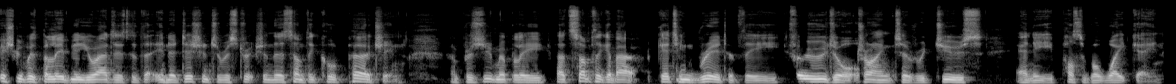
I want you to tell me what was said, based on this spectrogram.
issue with bulimia you add is that in addition to restriction, there's something called purging. And presumably that's something about getting rid of the food or trying to reduce any possible weight gain.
